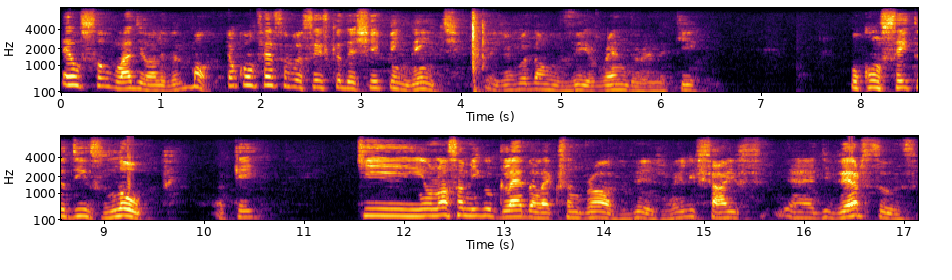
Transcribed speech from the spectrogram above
Eu sou o Vlad Oliver. Bom, eu confesso a vocês que eu deixei pendente, eu vou dar um Z render aqui, o conceito de slope, ok? Que o nosso amigo Gleb Alexandrov, vejam, ele faz é, diversas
